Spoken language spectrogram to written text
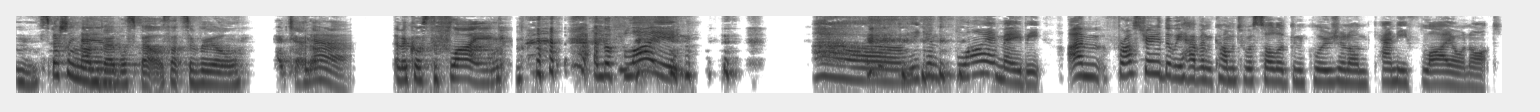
Mm, especially non-verbal spells. That's a real head turner. Yeah. And of course, the flying. and the flying. Ah, he can fly, maybe. I'm frustrated that we haven't come to a solid conclusion on can he fly or not.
